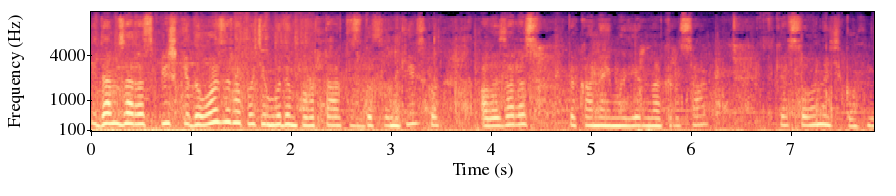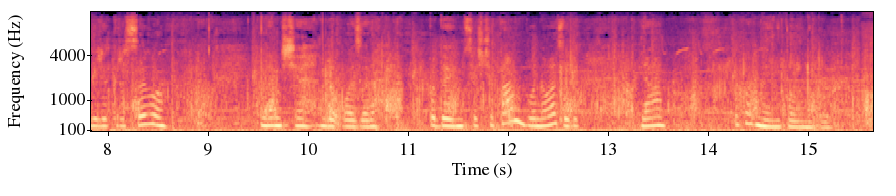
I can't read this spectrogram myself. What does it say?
Йдемо зараз пішки до озера, потім будемо повертатись до Франківська. Але зараз така неймовірна краса, таке сонечко, дуже красиво. Йдемо ще до озера. Подивимося, що там, бо на озері я напевно ніколи не була.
